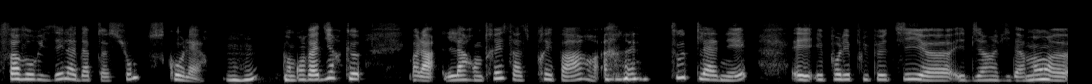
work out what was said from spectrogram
favoriser l'adaptation scolaire. Mmh Donc on va dire que voilà, la rentrée, ça se prépare toute l'année. Et, pour les plus petits, euh, eh bien évidemment, euh,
